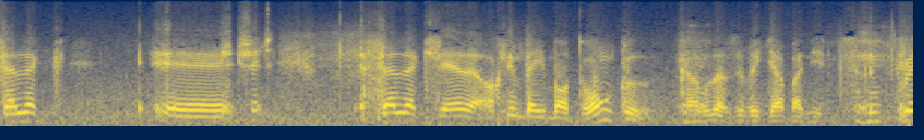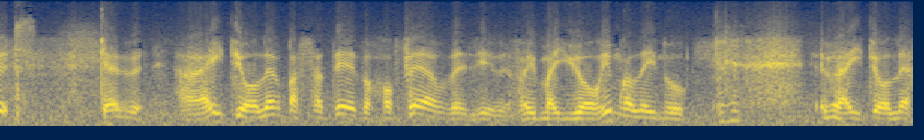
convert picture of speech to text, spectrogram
סלק, אה, סלק שאוכלים בהמות, רונקל קראו mm-hmm. לזה בגרמנית. Mm-hmm. כן, הייתי הולך בשדה וחופר, ולפעמים היו יורים עלינו, mm-hmm. והייתי הולך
